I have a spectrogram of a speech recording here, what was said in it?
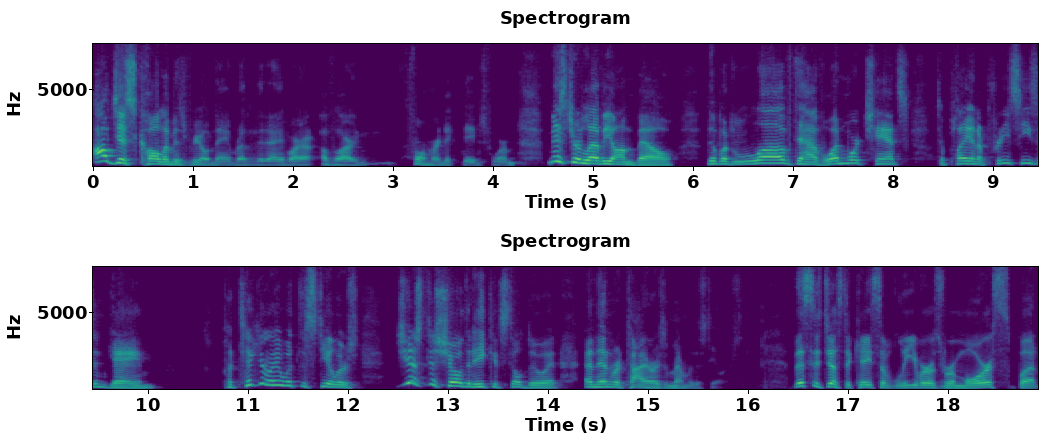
I'll just call him his real name rather than any of our of our former nicknames for him, Mister Le'Veon Bell, that would love to have one more chance to play in a preseason game, particularly with the Steelers, just to show that he could still do it, and then retire as a member of the Steelers. This is just a case of Lever's remorse, but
